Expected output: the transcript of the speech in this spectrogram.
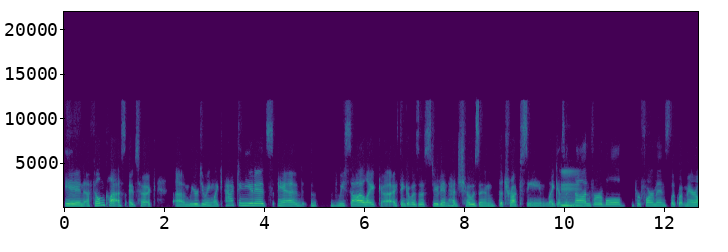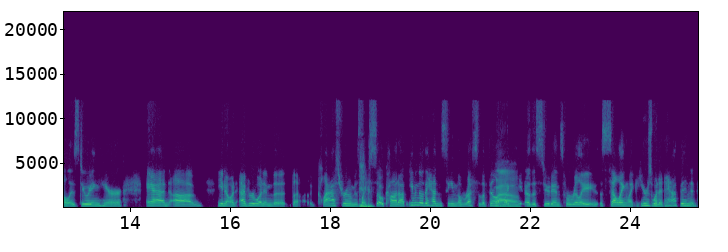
in a film class I took, um, we were doing like acting units and we saw like uh, I think it was a student had chosen the truck scene like as mm. a nonverbal performance. Look what Meryl is doing here, and um, you know, and everyone in the the classroom is like so caught up, even though they hadn't seen the rest of the film. Wow. Like, you know, the students were really selling like, here's what had happened, and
